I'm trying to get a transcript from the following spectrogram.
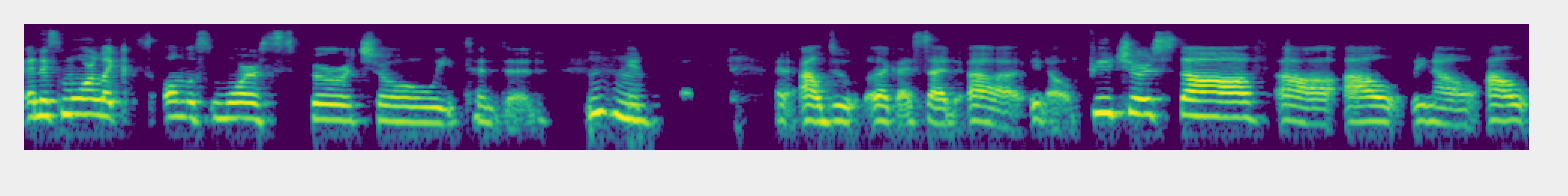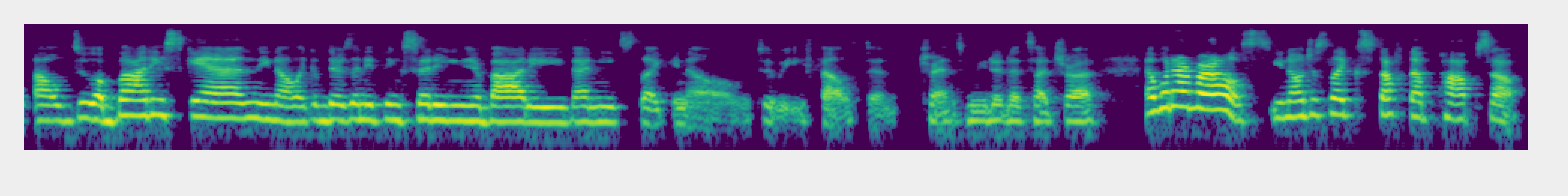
and it's more like it's almost more spiritually tinted. Mm-hmm and I'll do, like I said, uh, you know, future stuff. Uh, I'll, you know, I'll I'll do a body scan. You know, like if there's anything sitting in your body that needs, like, you know, to be felt and transmuted, etc. And whatever else, you know, just like stuff that pops up.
